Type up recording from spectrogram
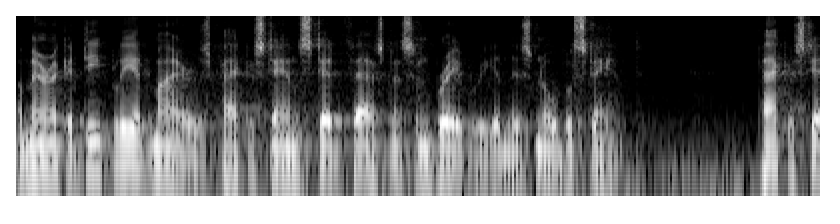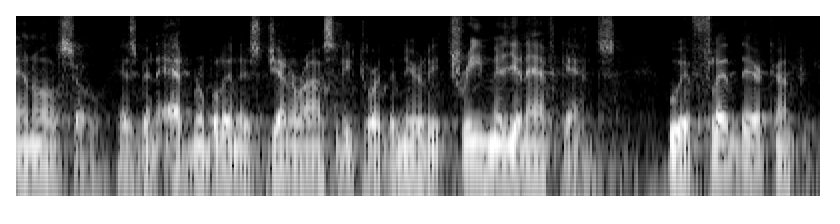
America deeply admires Pakistan's steadfastness and bravery in this noble stand. Pakistan also has been admirable in its generosity toward the nearly three million Afghans who have fled their country,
